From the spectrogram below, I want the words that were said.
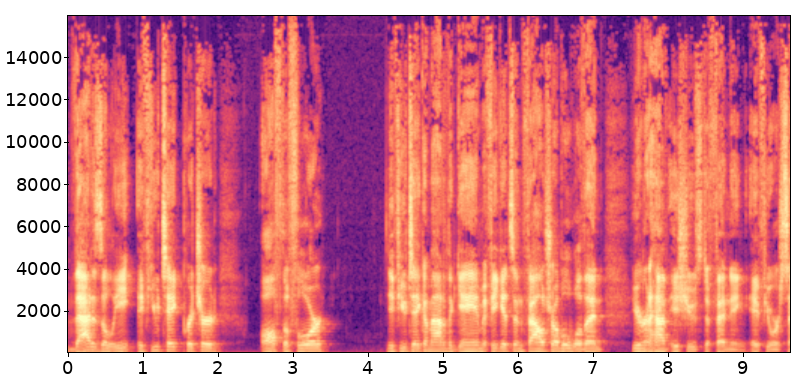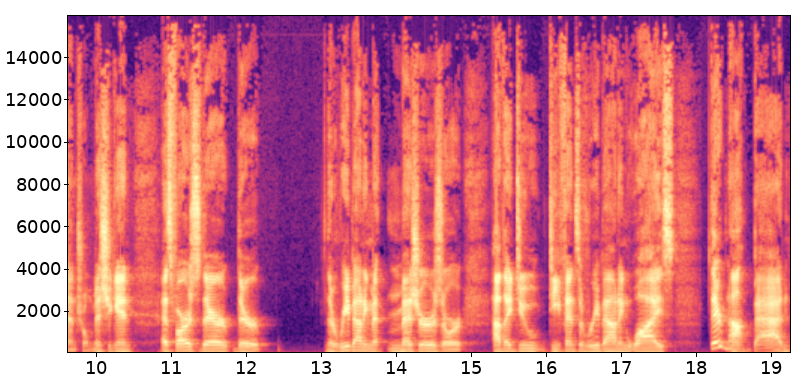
That is elite. If you take Pritchard off the floor, if you take him out of the game, if he gets in foul trouble, well, then you're going to have issues defending if you're Central Michigan. As far as their their their rebounding me- measures or how they do defensive rebounding wise. They're not bad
